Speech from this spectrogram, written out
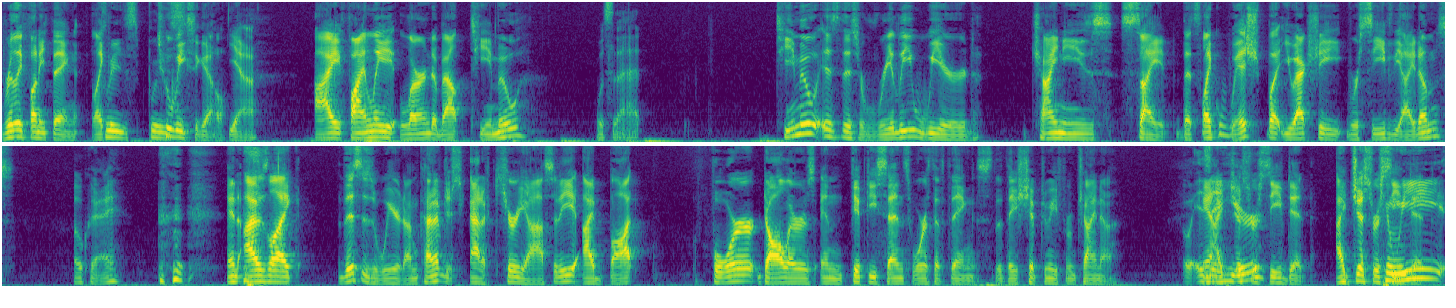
really funny thing, like Please, please. two weeks ago, Yeah. I finally learned about Temu. What's that? Temu is this really weird Chinese site that's like Wish, but you actually receive the items. Okay. And I was like, this is weird. I'm kind of just out of curiosity. I bought four dollars and fifty cents worth of things that they shipped to me from China, Oh, Is and it I here? just received it. I just received Can it. we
